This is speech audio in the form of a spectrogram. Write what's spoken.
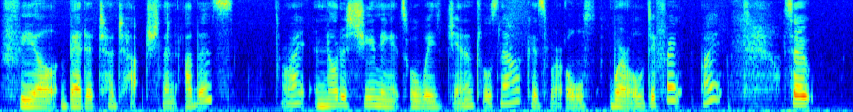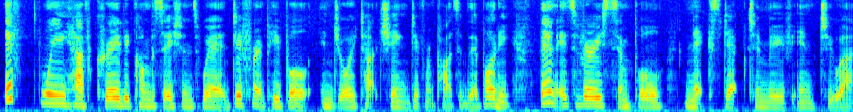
feel better to touch than others, right? And not assuming it's always genitals now because we're all we're all different, right? So if we have created conversations where different people enjoy touching different parts of their body, then it's a very simple next step to move into, uh,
